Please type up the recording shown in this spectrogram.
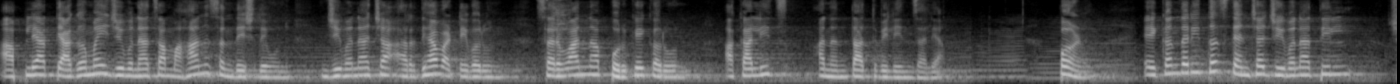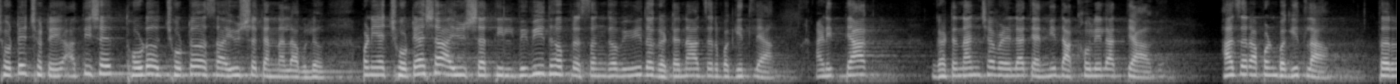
आपल्या त्यागमय जीवनाचा महान संदेश देऊन जीवनाच्या अर्ध्या वाटेवरून सर्वांना पोरके करून अकालीच अनंतात विलीन झाल्या. पण एकंदरीतच त्यांच्या जीवनातील छोटे छोटे अतिशय थोडं छोटं असं आयुष्य त्यांना लाभलं. पण या छोट्याशा आयुष्यातील विविध प्रसंग विविध घटना जर बघितल्या आणि त्या घटनांच्या वेळेला त्यांनी दाखवलेला त्याग हा जर आपण बघितला तर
